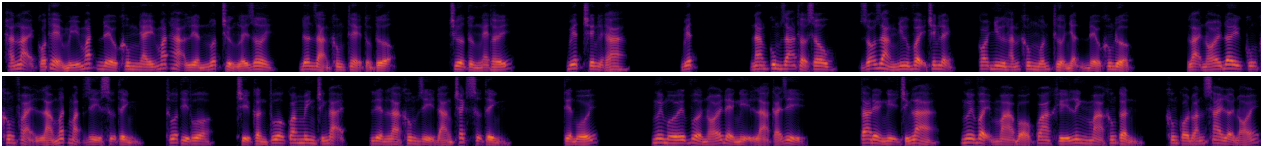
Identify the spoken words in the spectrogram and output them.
Hắn lại có thể mí mắt đều không nháy mắt hạ liền nuốt chừng lấy rơi, đơn giản không thể tưởng tượng. Chưa từng nghe thấy. Biết trên lệch a? Biết. Nam cung giã thở sâu, rõ ràng như vậy trên lệch, coi như hắn không muốn thừa nhận đều không được. Lại nói đây cũng không phải là mất mặt gì sự tình, thua thì thua, chỉ cần thua quang minh chính đại, liền là không gì đáng trách sự tình. Tiền bối, ngươi mới vừa nói đề nghị là cái gì? Ta đề nghị chính là, ngươi vậy mà bỏ qua khí linh mà không cần, không có đoán sai lời nói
